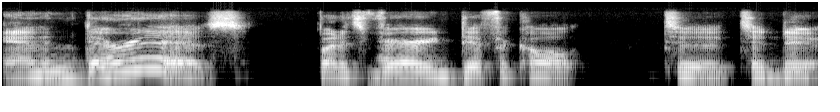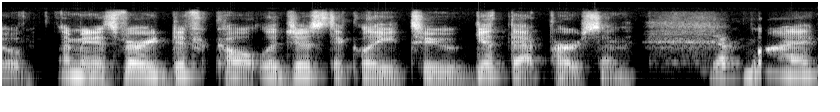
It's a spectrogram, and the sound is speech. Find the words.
And there is, but it's very difficult to to do. I mean, it's very difficult logistically to get that person. Yep. But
